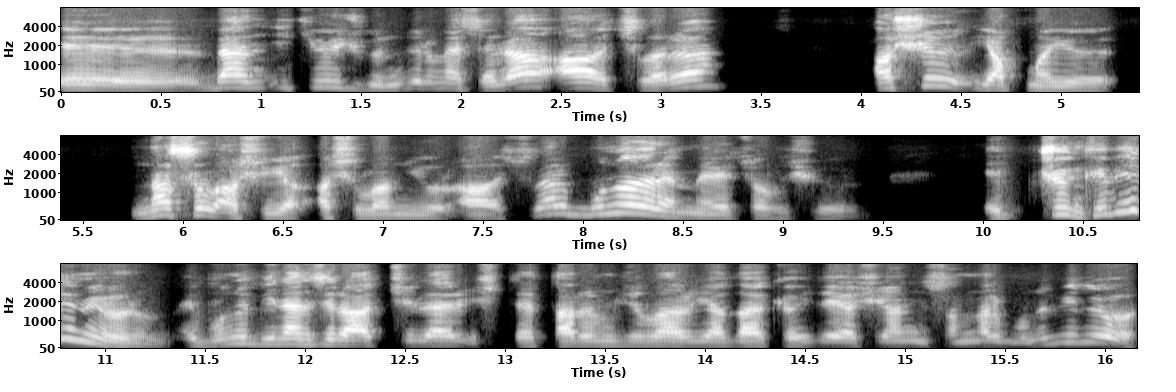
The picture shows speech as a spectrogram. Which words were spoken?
Ee, ben 2-3 gündür mesela ağaçlara aşı yapmayı, nasıl aşı aşılanıyor ağaçlar bunu öğrenmeye çalışıyorum. E, çünkü bilmiyorum. E, bunu bilen ziraatçılar, işte tarımcılar ya da köyde yaşayan insanlar bunu biliyor.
